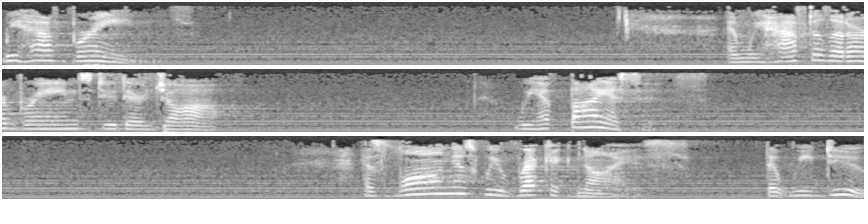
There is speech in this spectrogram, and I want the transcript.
We have brains. And we have to let our brains do their job. We have biases. As long as we recognize that we do,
